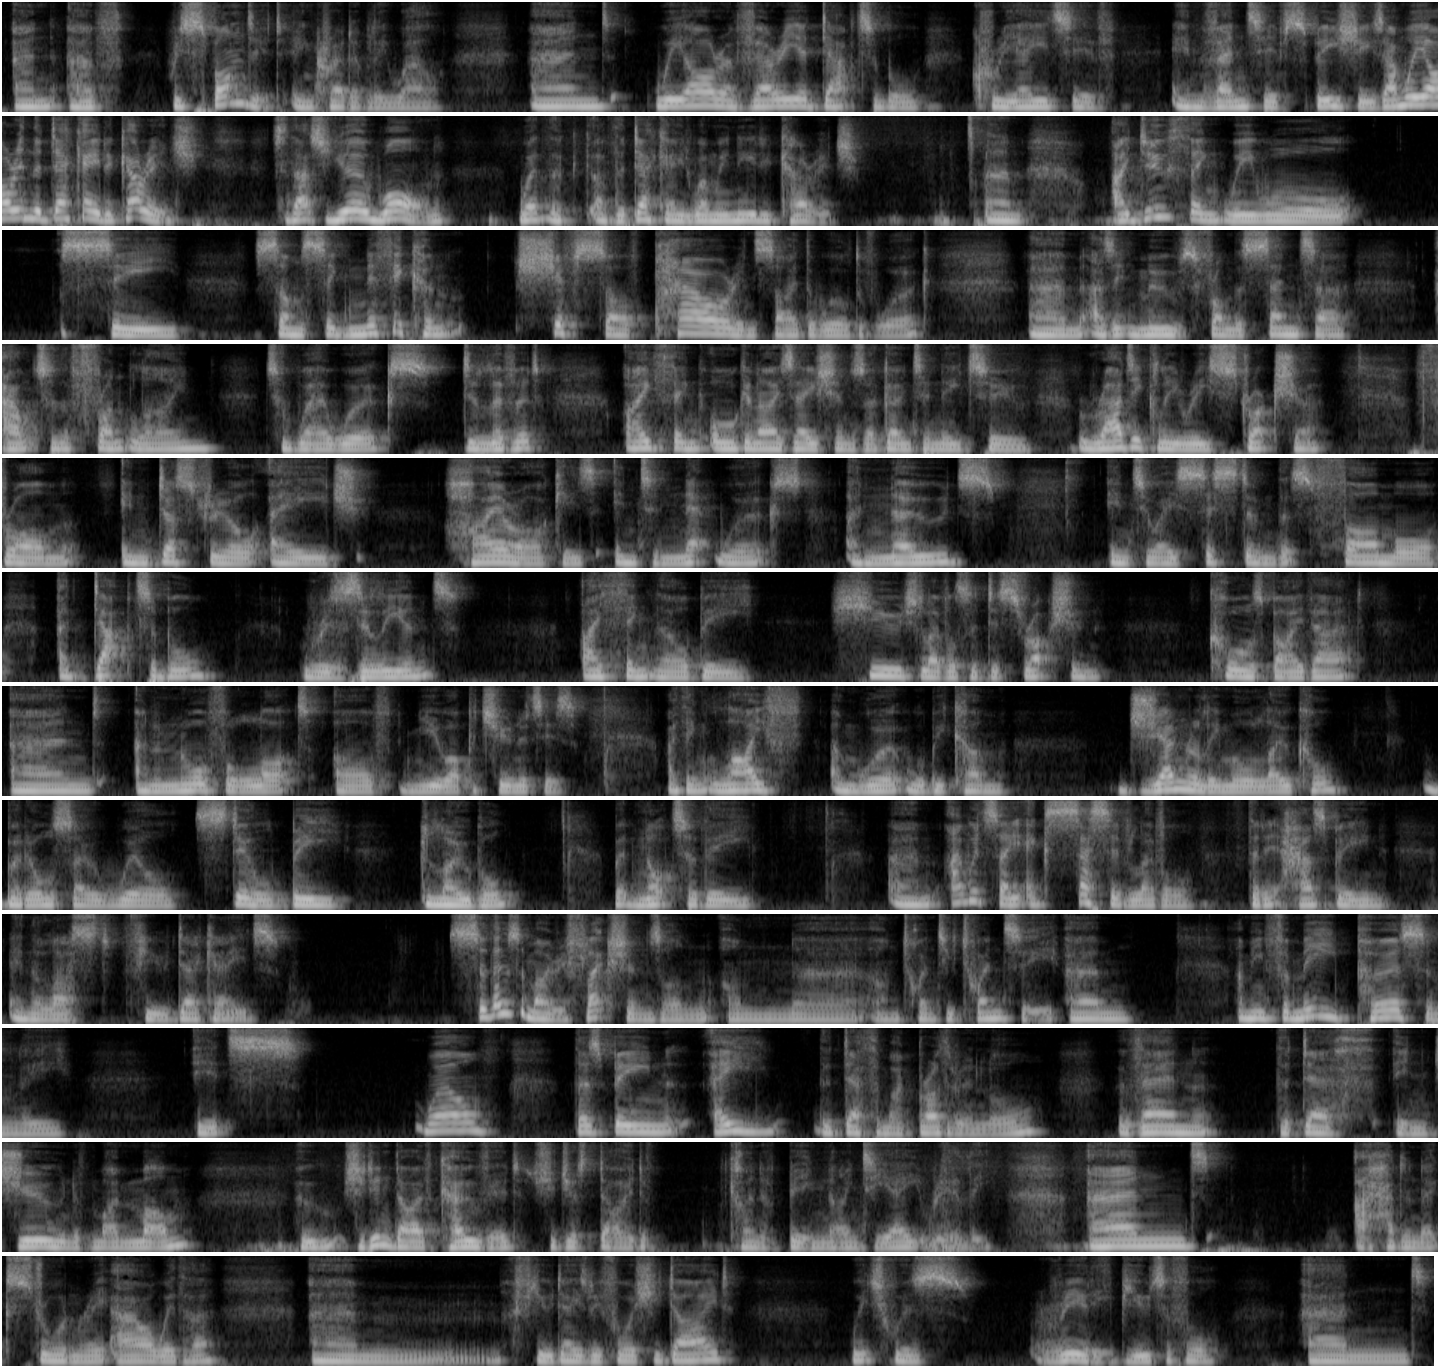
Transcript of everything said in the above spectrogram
and have responded incredibly well. And we are a very adaptable, creative, inventive species. And we are in the decade of courage. So that's year one of the decade when we needed courage. Um, I do think we will see some significant shifts of power inside the world of work um, as it moves from the center out to the front line to where work's delivered. I think organizations are going to need to radically restructure from industrial age hierarchies into networks and nodes, into a system that's far more adaptable, resilient, I think there'll be huge levels of disruption caused by that and, an awful lot of new opportunities. I think life and work will become generally more local, but also will still be global, but not to the, um, I would say, excessive level that it has been in the last few decades. So those are my reflections on on uh, on 2020. Um, I mean, for me personally, it's well, there's been a the death of my brother-in-law, then the death in June of my mum, who she didn't die of COVID, she just died of kind of being 98 really, and I had an extraordinary hour with her um, a few days before she died, which was really beautiful and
